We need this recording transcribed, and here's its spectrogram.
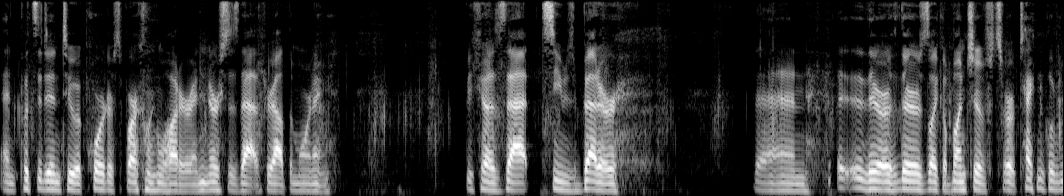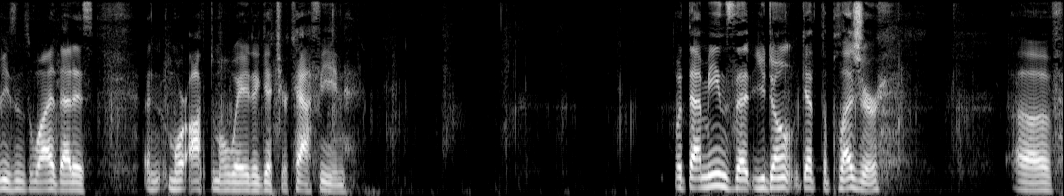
and puts it into a quart of sparkling water and nurses that throughout the morning because that seems better than uh, there there's like a bunch of sort of technical reasons why that is a more optimal way to get your caffeine but that means that you don't get the pleasure of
